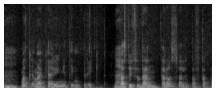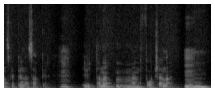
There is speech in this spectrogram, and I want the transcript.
Mm. Man, kan, man kan ju ingenting direkt. Nej. Fast vi förväntar oss väldigt ofta att man ska kunna saker. Mm. Utan att man får träna. Mm.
